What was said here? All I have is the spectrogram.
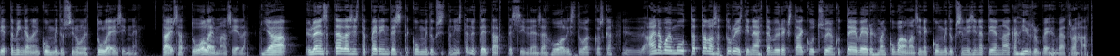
että minkälainen kummitus sinulle tulee sinne tai sattuu olemaan siellä. Ja Yleensä tällaisista perinteisistä kummituksista, niistä nyt ei tarvitse silleensä huolistua, koska aina voi muuttaa talonsa turistinähtävyydeksi tai kutsua jonkun TV-ryhmän kuvaamaan sinne kummituksiin, niin siinä tienaa aika hirveän hyvät rahat.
